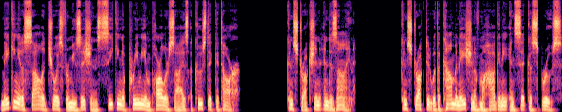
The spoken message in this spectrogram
making it a solid choice for musicians seeking a premium parlor size acoustic guitar. Construction and Design constructed with a combination of mahogany and Sitka spruce,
